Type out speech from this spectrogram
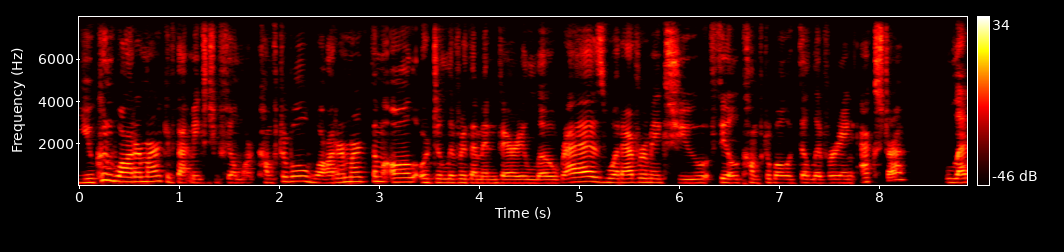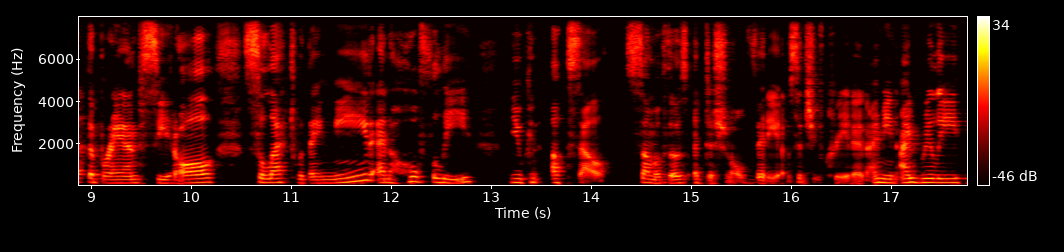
You can watermark if that makes you feel more comfortable, watermark them all or deliver them in very low res, whatever makes you feel comfortable with delivering extra. Let the brand see it all, select what they need, and hopefully you can upsell some of those additional videos that you've created. I mean, I really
